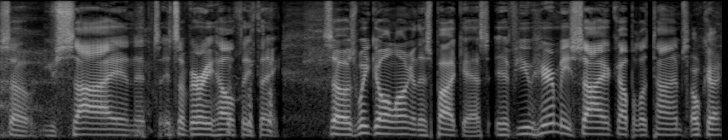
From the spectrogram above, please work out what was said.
So you sigh, and it's it's a very healthy thing. So as we go along in this podcast, if you hear me sigh a couple of times, Okay.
